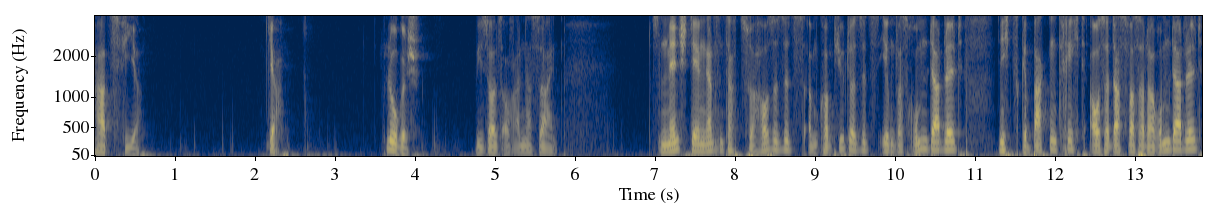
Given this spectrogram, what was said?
Hartz IV. Ja, Logisch. Wie soll es auch anders sein? Das ist ein Mensch, der den ganzen Tag zu Hause sitzt, am Computer sitzt, irgendwas rumdaddelt, nichts gebacken kriegt, außer das, was er da rumdaddelt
